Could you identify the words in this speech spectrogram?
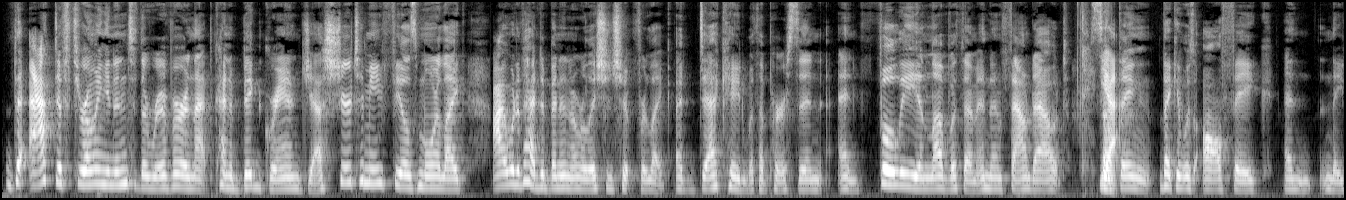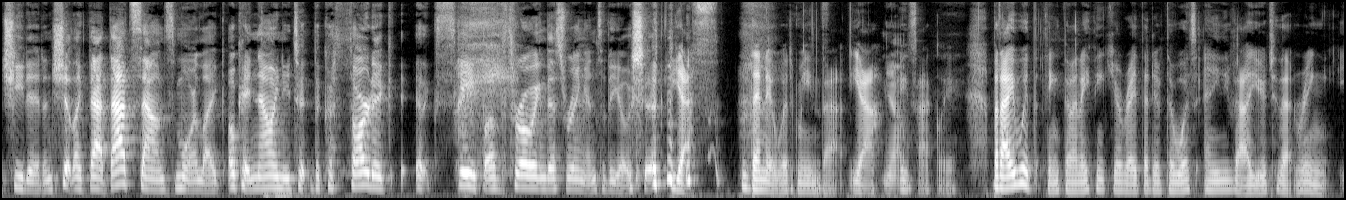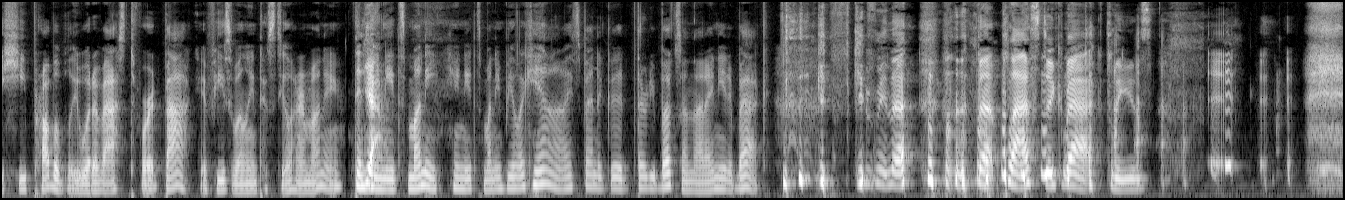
the act of throwing it into the river and that kind of big grand gesture to me feels more like I would have had to been in a relationship for like a decade with a person and fully in love with them and then found out something yeah. like it was all fake and, and, they cheated and shit like that. That sounds more like okay, now I need to the cathartic escape of throwing this ring into the ocean. yes. Then it would mean that. Yeah, yeah. Exactly. But I would think though, and I think you're right that if there was any value to that ring, he probably would have asked for it back if he's willing to steal her money. Then yeah. he needs money. He needs money. Be like, yeah, I spent a good thirty bucks on that. I need it back. give, give me that that plastic back, please.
